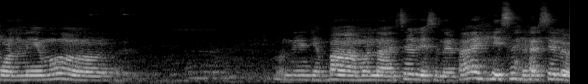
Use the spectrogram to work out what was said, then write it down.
మొన్నేమో మొన్న ఏం చెప్పా మొన్న అరిసెలు చేసిందంట. ఈసారి అరిసెలు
